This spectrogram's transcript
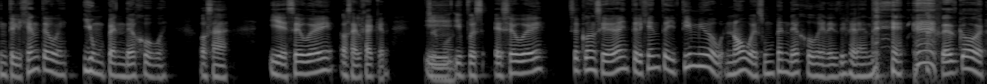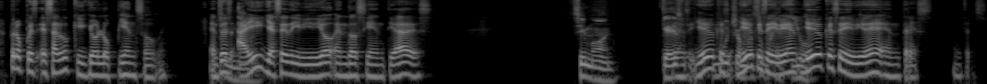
inteligente, güey, y un pendejo, güey. O sea, y ese güey, o sea, el hacker. Y, Simón. y pues ese güey se considera inteligente y tímido. No, güey, es un pendejo, güey, es diferente. ¿Sabes cómo, güey? Pero pues es algo que yo lo pienso, güey. Entonces Simón. ahí ya se dividió en dos identidades. Simón. Que es Yo digo que, mucho yo digo más que se divide, yo digo que se divide en tres. En tres.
